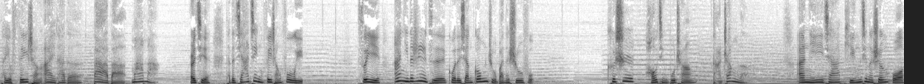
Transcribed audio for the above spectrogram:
她有非常爱她的爸爸妈妈，而且她的家境非常富裕。所以，安妮的日子过得像公主般的舒服。可是好景不长，打仗了，安妮一家平静的生活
